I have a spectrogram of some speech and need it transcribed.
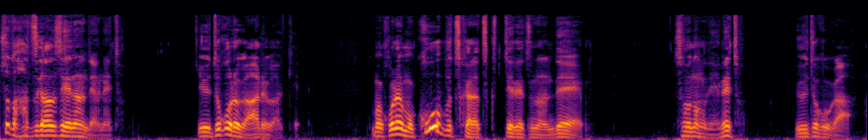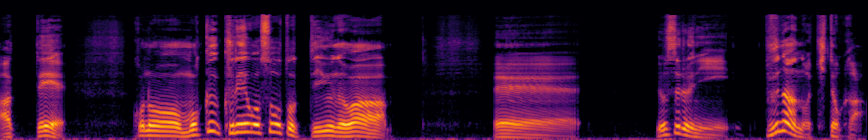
ちょっと発がん性なんだよね、というところがあるわけ。まあこれはもう鉱物から作ってるやつなんで、そうなんだよね、というとこがあって、この木クレオソートっていうのは、えー、要するに、ブナの木とか、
